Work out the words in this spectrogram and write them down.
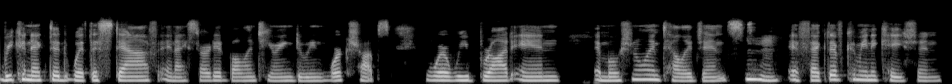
reconnected with the staff and I started volunteering doing workshops where we brought in emotional intelligence, mm-hmm. effective communication,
